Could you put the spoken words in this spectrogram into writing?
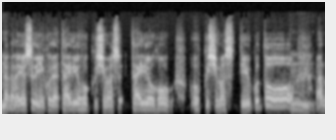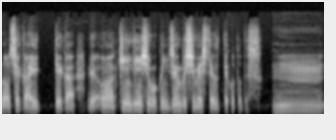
だから要するにこれは大量報復します、大量報復しますっていうことを、あの世界っていうか、まあ、近隣諸国に全部示してるってことです。うん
